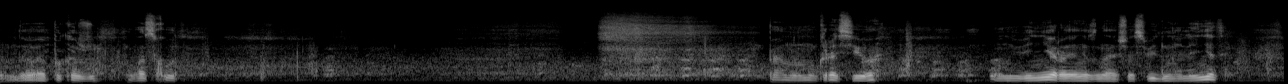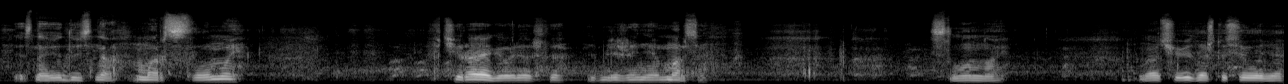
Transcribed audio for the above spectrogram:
Давай покажу восход. По-моему, красиво. Он Венера, я не знаю, сейчас видно или нет. Сейчас наведусь на Марс с Луной. Вчера я говорил, что сближение Марса с Луной. Но очевидно, что сегодня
